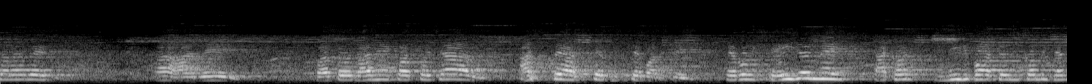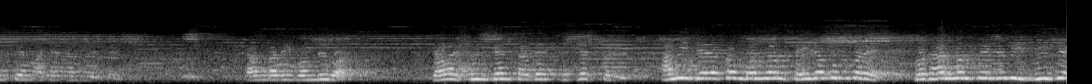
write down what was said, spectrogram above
করাবেন। কত ধানে কত চাল, আস্তে আস্তে বুঝতে পারছেন। এবং সেই জন্যেই এখন নির্বাচন কমিশনকে মাঠে নামিয়েছে। সাংবাদিক বন্ধুগণ, যারা শুনছেন তাদের জিজ্ঞেস করি, আমি যেরকম বললাম সেই রকম করে প্রধানমন্ত্রী যদি নিজে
